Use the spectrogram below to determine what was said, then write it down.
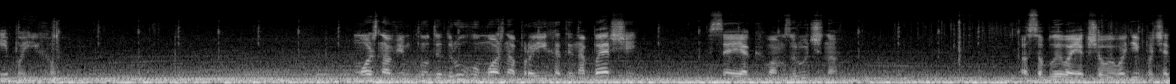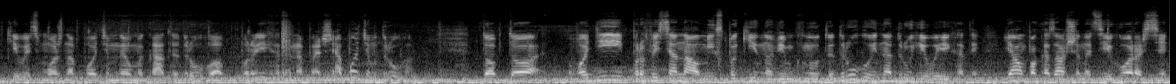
І поїхав. Можна ввімкнути другу, можна проїхати на першій. Все як вам зручно. Особливо, якщо ви водій початківець, можна потім не вмикати другу, а проїхати на першій, а потім друга. Тобто водій професіонал міг спокійно вімкнути другу і на другій виїхати. Я вам показав, що на цій горочці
